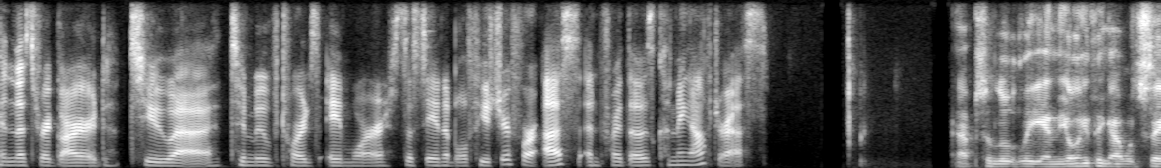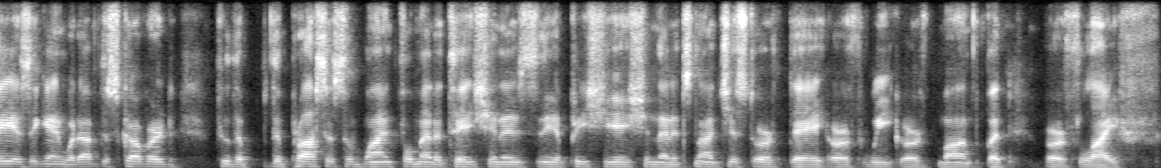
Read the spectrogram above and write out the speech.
in this regard to uh, to move towards a more sustainable future for us and for those coming after us. Absolutely. And the only thing I would say is, again, what I've discovered through the, the process of mindful meditation is the appreciation that it's not just Earth Day, Earth Week, Earth Month, but Earth Life.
